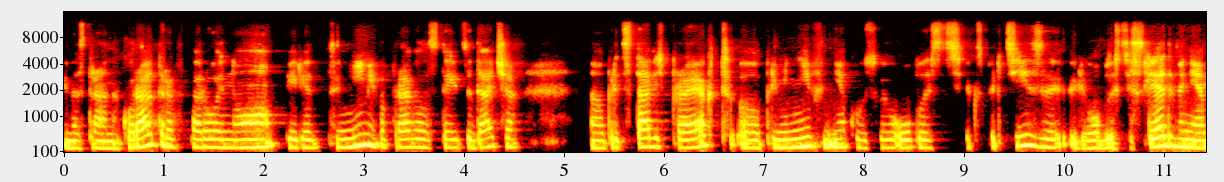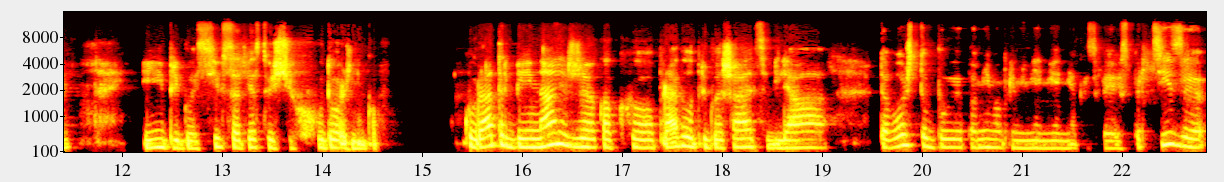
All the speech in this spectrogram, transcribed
иностранных кураторов порой, но перед ними, как правило, стоит задача э, представить проект, э, применив некую свою область экспертизы или область исследования и пригласив соответствующих художников. Куратор биеннале же, как э, правило, приглашается для того, чтобы помимо применения некой своей экспертизы э,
